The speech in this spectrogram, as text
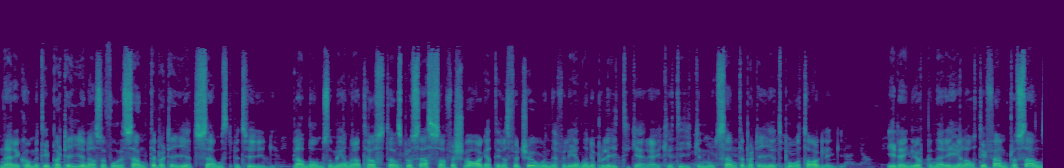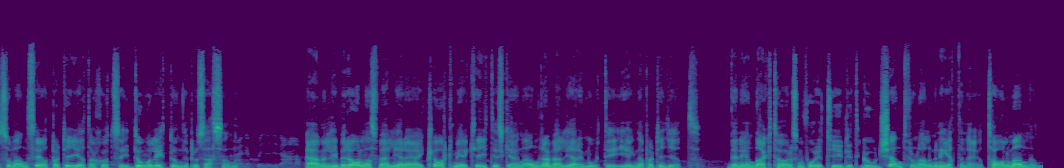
När det kommer till partierna så får Centerpartiet sämst betyg. Bland de som menar att höstens process har försvagat deras förtroende för ledande politiker är kritiken mot Centerpartiet påtaglig. I den gruppen är det hela 85 procent som anser att partiet har skött sig dåligt under processen. Även Liberalernas väljare är klart mer kritiska än andra väljare mot det egna partiet. Den enda aktör som får ett tydligt godkänt från allmänheten är talmannen.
